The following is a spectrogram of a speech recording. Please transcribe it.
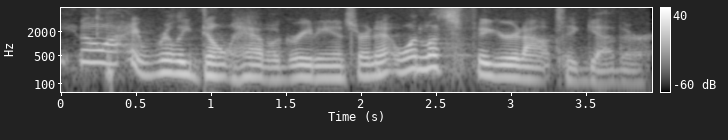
you know, I really don't have a great answer on that one. Let's figure it out together.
